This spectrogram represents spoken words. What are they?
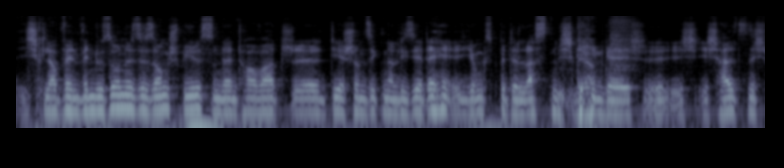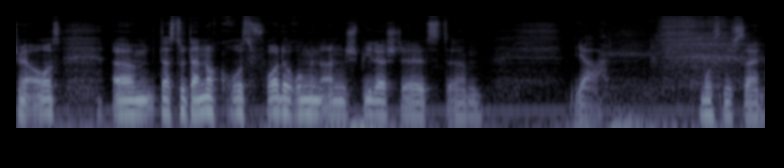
ich glaube, wenn, wenn du so eine Saison spielst und dein Torwart äh, dir schon signalisiert, ey, Jungs, bitte lasst mich gehen, ja. gell, ich, ich, ich halte es nicht mehr aus, ähm, dass du dann noch große Forderungen an Spieler stellst, ähm, ja, muss nicht sein.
